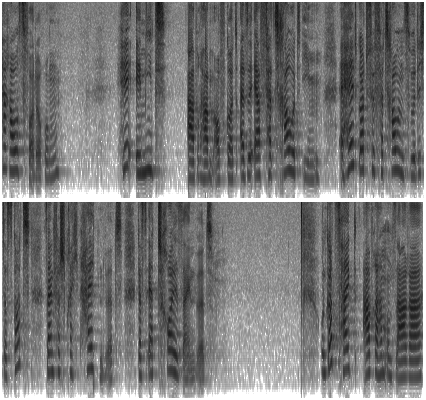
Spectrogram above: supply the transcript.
Herausforderungen, he emit Abraham auf Gott. Also er vertraut ihm. Er hält Gott für vertrauenswürdig, dass Gott sein Versprechen halten wird, dass er treu sein wird. Und Gott zeigt Abraham und Sarah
